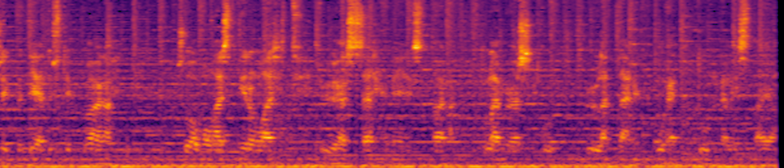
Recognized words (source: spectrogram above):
sitten tietysti aina suomalaiset, virolaiset yhdessä, niin sitten aina tulee myös yllättäen niin puhe tunnelista ja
